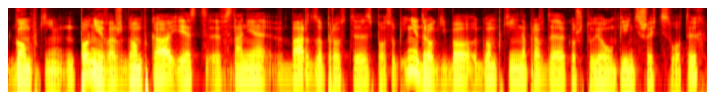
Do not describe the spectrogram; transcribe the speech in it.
gąbki, ponieważ gąbka jest w stanie w bardzo prosty sposób i niedrogi, bo gąbki naprawdę kosztują 5-6 złotych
